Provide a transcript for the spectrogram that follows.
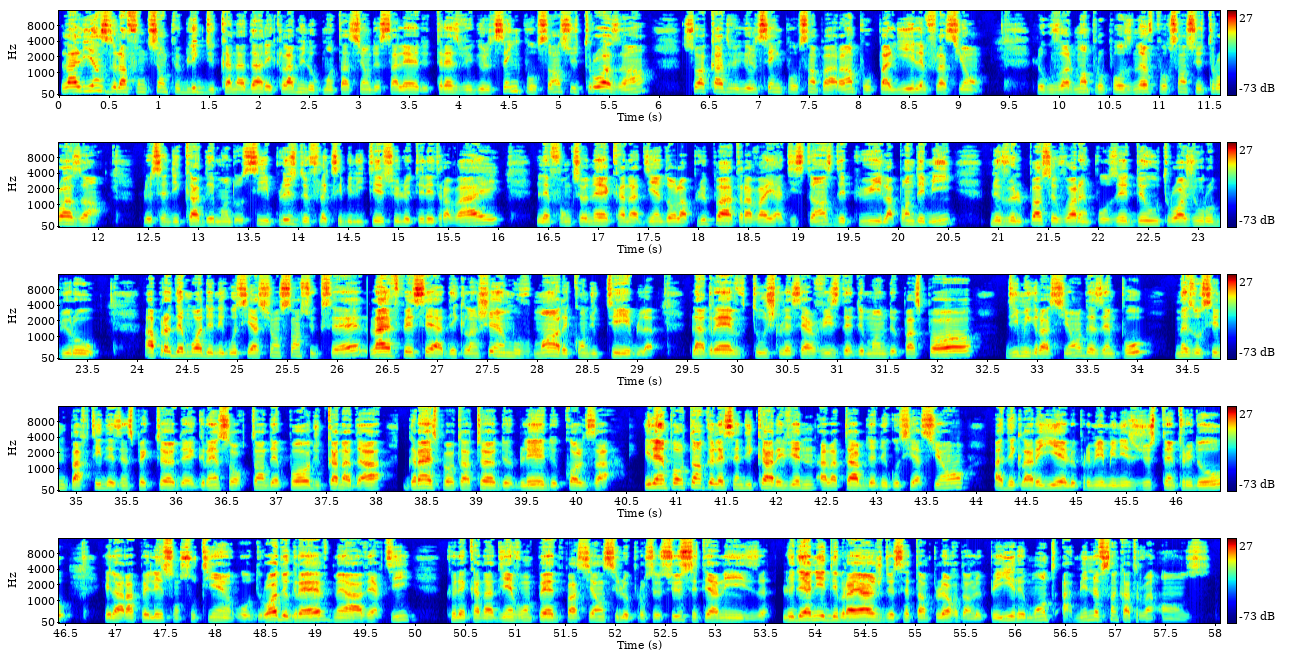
L'Alliance de la fonction publique du Canada réclame une augmentation de salaire de 13,5% sur trois ans, soit 4,5% par an pour pallier l'inflation. Le gouvernement propose 9% sur trois ans. Le syndicat demande aussi plus de flexibilité sur le télétravail. Les fonctionnaires canadiens dont la plupart travaillent à distance depuis la pandémie ne veulent pas se voir imposer deux ou trois jours au bureau. Après des mois de négociations sans succès, l'AFPC a déclenché un mouvement reconductible. La grève touche les services des demandes de passeport, d'immigration, des impôts, mais aussi une partie des inspecteurs des grains sortants des ports du Canada, grands exportateurs de blé et de colza. Il est important que les syndicats reviennent à la table des négociations, a déclaré hier le Premier ministre Justin Trudeau. Il a rappelé son soutien au droit de grève, mais a averti que les Canadiens vont perdre patience si le processus s'éternise. Le dernier débrayage de cette ampleur dans le pays remonte à 1991.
